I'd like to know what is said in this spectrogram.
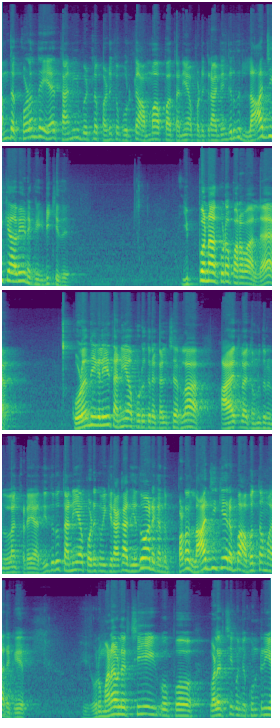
அந்த குழந்தைய தனி பெட்டில் படுக்க போட்டு அம்மா அப்பா தனியாக படுக்கிறாங்கங்கிறது லாஜிக்காகவே எனக்கு இடிக்குது. இப்போனா கூட பரவாயில்ல. குழந்தைகளையே தனியாக படுக்கிற கல்ச்சர்லாம் ஆயிரத்தி தொள்ளாயிரத்தி தொண்ணூற்றி ரெண்டுலாம் கிடையாது. இது தனியாக படுக்க வைக்கிறாங்க. அது ஏதோ எனக்கு அந்த படம் லாஜிக்கே ரொம்ப அபத்தமாக இருக்குது ஒரு மன வளர்ச்சி இப்போது வளர்ச்சி கொஞ்சம் குன்றிய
